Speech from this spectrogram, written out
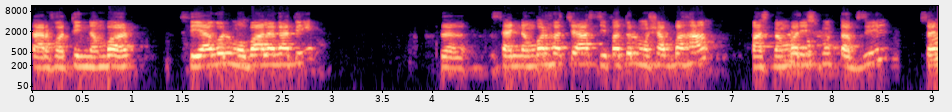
তারপর তিন নম্বর সিয়াগুল নম্বর হচ্ছে পাঁচ নম্বর ইসমুল ছয়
